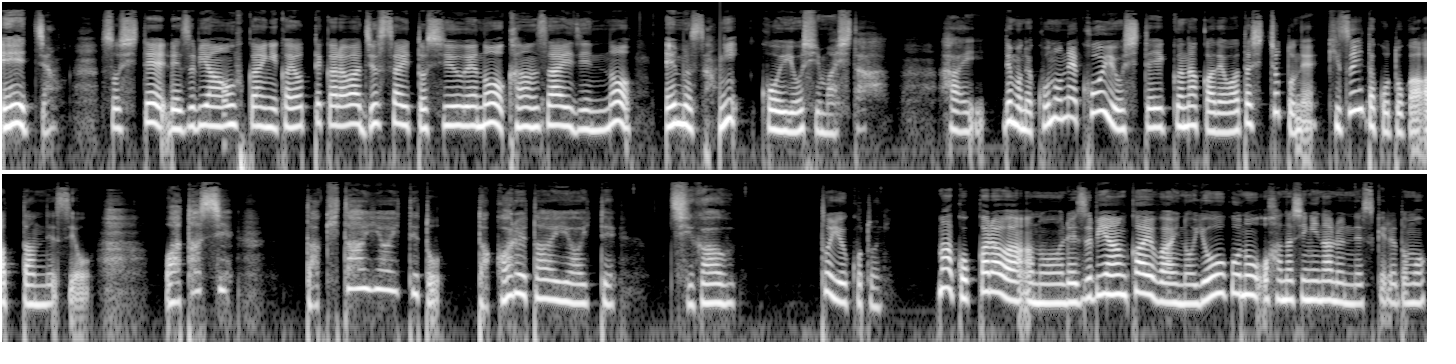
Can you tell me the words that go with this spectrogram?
A ちゃん。そしてレズビアンオフ会に通ってからは10歳年上の関西人の M さんに恋をしました。はい。でもね、このね、恋をしていく中で私ちょっとね、気づいたことがあったんですよ。私、抱きたい相手と抱かれたい相手違う。ということにまあ、こっからは、あの、レズビアン界隈の用語のお話になるんですけれども、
